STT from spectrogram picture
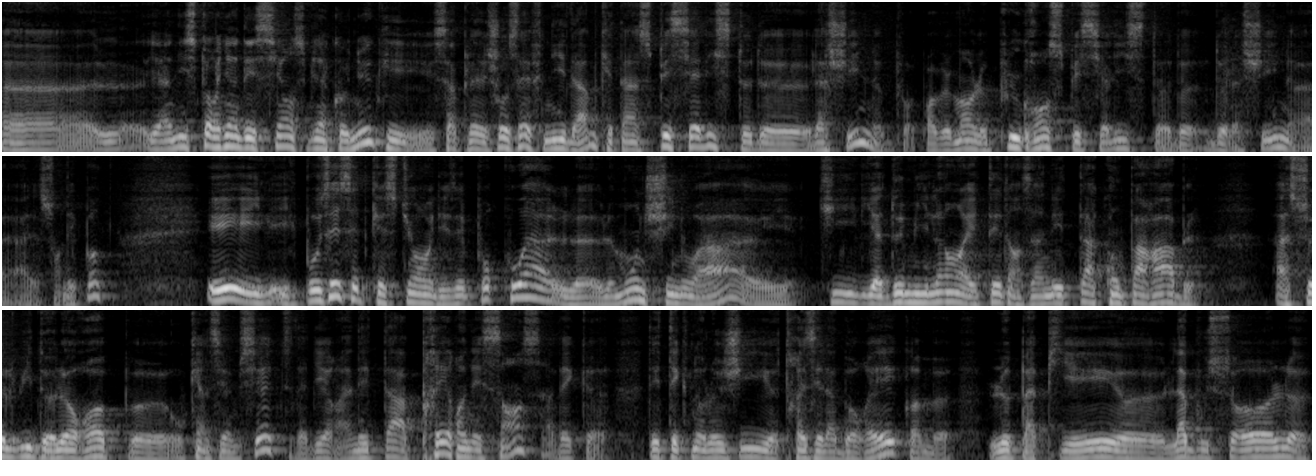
Euh, il y a un historien des sciences bien connu qui s'appelait Joseph Needham, qui est un spécialiste de la Chine, probablement le plus grand spécialiste de, la Chine à son époque. Et il, posait cette question, il disait pourquoi le monde chinois, euh, qui il y a 2000 ans était dans un état comparable à celui de l'Europe euh, au XVe siècle, c'est-à-dire un État pré-Renaissance avec euh, des technologies euh, très élaborées comme le papier, la boussole,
